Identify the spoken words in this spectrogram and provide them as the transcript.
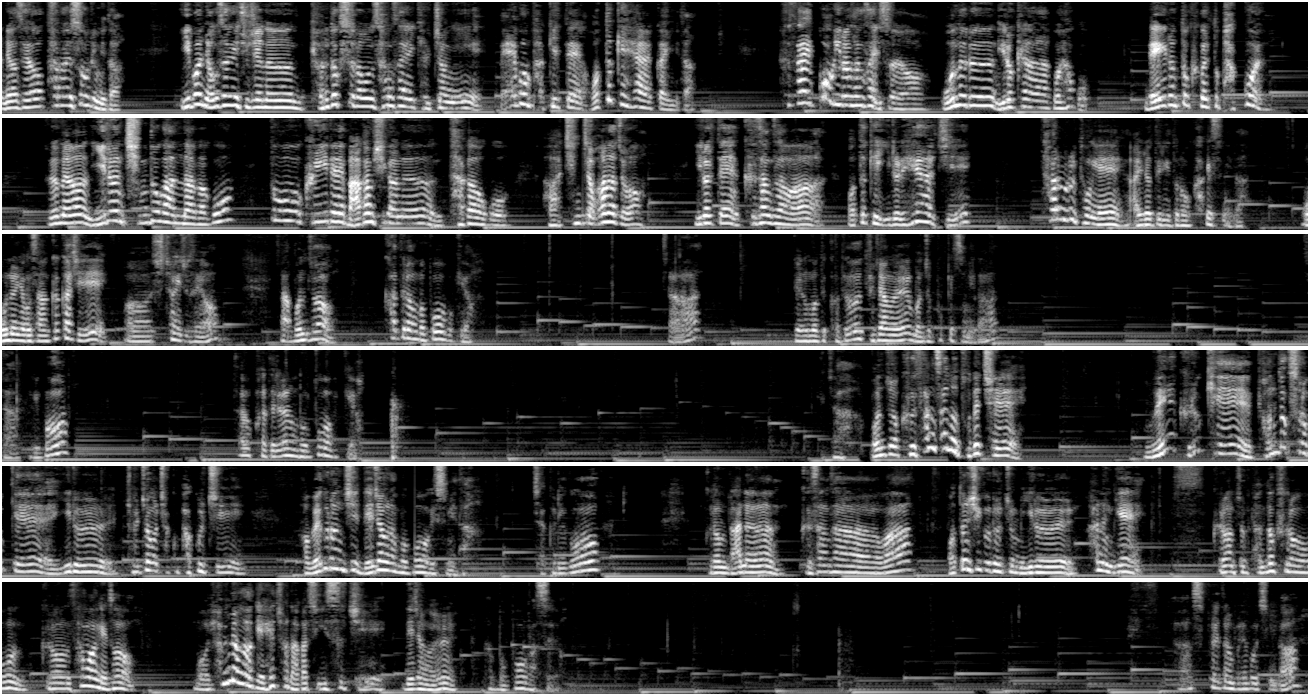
안녕하세요. 타로의 소울입니다. 이번 영상의 주제는 변덕스러운 상사의 결정이 매번 바뀔 때 어떻게 해야 할까입니다. 회사에 꼭 이런 상사 있어요. 오늘은 이렇게 하라고 하고, 내일은 또 그걸 또 바꿔요. 그러면 일은 진도가 안 나가고, 또 그 일의 마감 시간은 다가오고, 아, 진짜 화나죠. 이럴 땐 그 상사와 어떻게 일을 해야 할지 타로를 통해 알려드리도록 하겠습니다. 오늘 영상 끝까지 어, 시청해주세요. 자, 먼저 카드를 한번 뽑아볼게요. 자, 레노먼트 카드 두 장을 먼저 뽑겠습니다. 자, 그리고 타로 카드를 한번 뽑아볼게요. 자, 먼저 그 상사는 도대체 왜 그렇게 변덕스럽게 일을 결정을 자꾸 바꿀지 아, 왜 그런지 내장을 한번 뽑아보겠습니다. 자, 그리고 그럼 나는 그 상사와 어떤 식으로 좀 일을 하는 게 그런 좀 변덕스러운 그런 상황에서 뭐 현명하게 헤쳐나갈 수 있을지 내장을 한번 뽑아봤어요. 자, 스프레드 한번 해보겠습니다.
